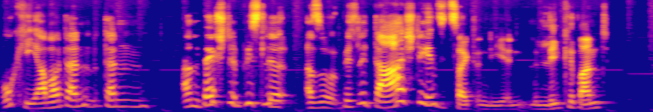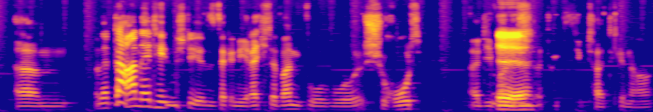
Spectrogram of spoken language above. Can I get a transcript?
okay, aber dann, dann am besten ein bisschen, also ein bisschen da stehen. Sie zeigt in die, in die linke Wand. Ähm, also da nicht hinstehen. Sie zeigt in die rechte Wand, wo, wo Schrot die Wand durchsiebt hat, genau.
